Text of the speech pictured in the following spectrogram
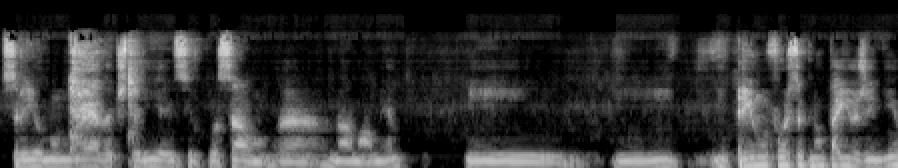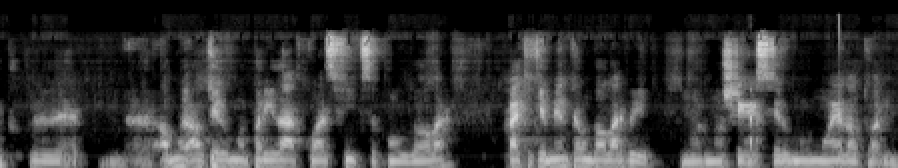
seria uma moeda que estaria em circulação uh, normalmente. E, e, e, teria uma força que não tem hoje em dia, porque uh, ao, ao, ter uma paridade quase fixa com o dólar, praticamente é um dólar B, não, não chega a ser uma moeda autónoma.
